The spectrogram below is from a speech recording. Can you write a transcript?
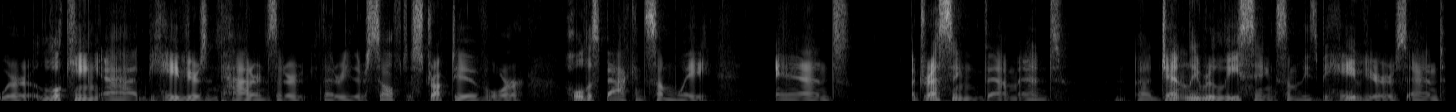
we're looking at behaviors and patterns that are that are either self-destructive or hold us back in some way, and addressing them and uh, gently releasing some of these behaviors and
